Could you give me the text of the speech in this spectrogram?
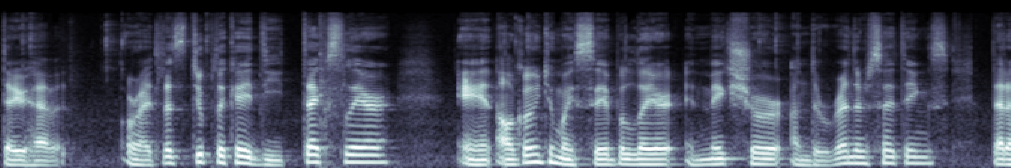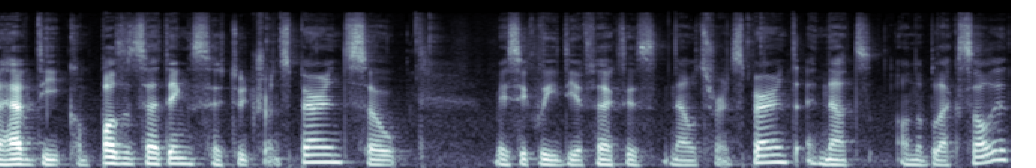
There you have it. All right, let's duplicate the text layer and I'll go into my Saber layer and make sure under render settings that I have the composite settings set to transparent. So basically the effect is now transparent and not on a black solid.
